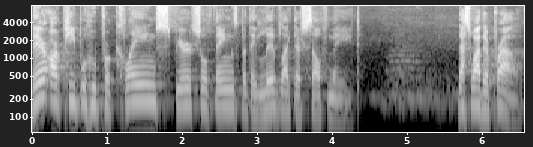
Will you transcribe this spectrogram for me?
There are people who proclaim spiritual things, but they live like they're self made. That's why they're proud.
